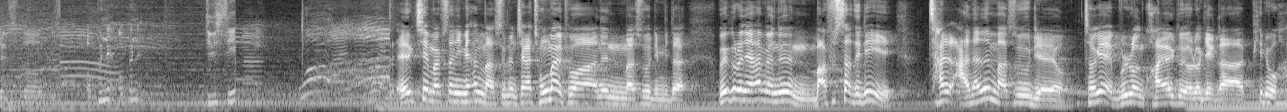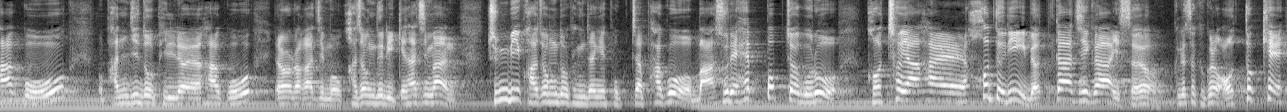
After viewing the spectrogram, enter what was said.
될 수도. Open it, open it. Do you see? 치엔 마술사님이 한 마술은 제가 정말 좋아하는 마술입니다. 왜 그러냐 하면은 마술사들이 잘 안 하는 마술이에요. 저게 물론 과일도 여러 개가 필요하고 뭐 반지도 빌려야 하고 여러 가지 뭐 과정들이 있긴 하지만 준비 과정도 굉장히 복잡하고 마술의 해법적으로 거쳐야 할 허들이 몇 가지가 있어요. 그래서 그걸 어떻게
